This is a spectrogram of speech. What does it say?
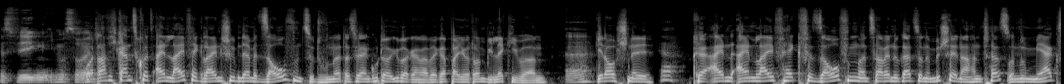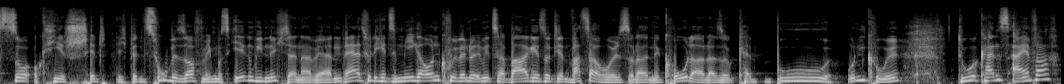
Deswegen, ich muss so heute. Boah, darf ich ganz kurz einen Lifehack reinschieben, der mit Saufen zu tun hat? Das wäre ein guter Übergang, weil wir gerade bei Joron Bilecki waren. Äh? Geht auch schnell. Ja. Okay, ein, ein Lifehack für Saufen, und zwar, wenn du gerade so eine Mische in der Hand hast und du merkst so, okay, shit, ich bin zu besoffen, ich muss irgendwie nüchterner werden. Wäre natürlich jetzt mega uncool, wenn du irgendwie zur Bar gehst und dir ein Wasser holst oder eine Cola oder so. Buh, uncool. Du kannst einfach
